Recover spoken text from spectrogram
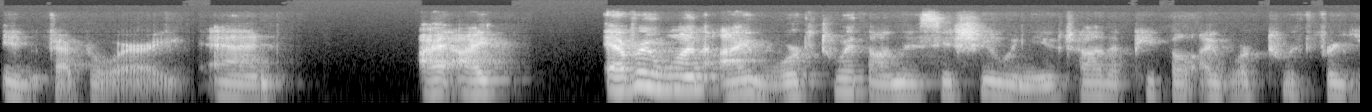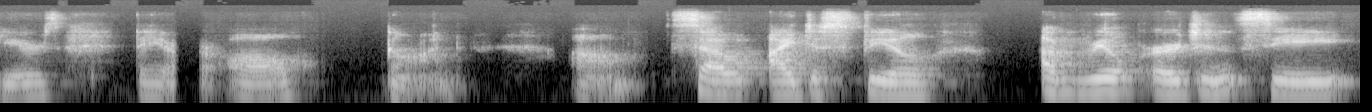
in February. And I, I everyone I worked with on this issue in Utah, the people I worked with for years, they are all gone. Um, so I just feel a real urgency.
